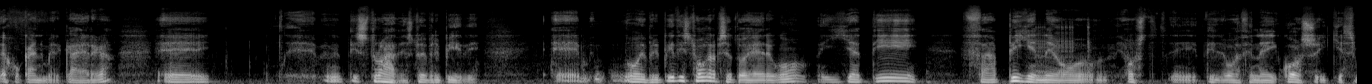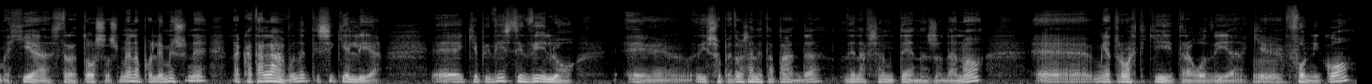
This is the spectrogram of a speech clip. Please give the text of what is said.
έχω κάνει μερικά έργα ε, τις Τροάδες, του Ευρυπίδη. Ε, ο Ευρυπίδης το έγραψε το έργο γιατί θα πήγαινε ο, ο, ο Αθηναϊκός και Συμμαχία στρατός ας πούμε, να πολεμήσουν να καταλάβουν τη Σικελία. Ε, και επειδή στη Δήλο ε, ισοπεδώσανε τα πάντα, δεν άφησαν ούτε ένα ζωντανό, ε, μια τρομακτική τραγωδία και mm. φωνικό,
